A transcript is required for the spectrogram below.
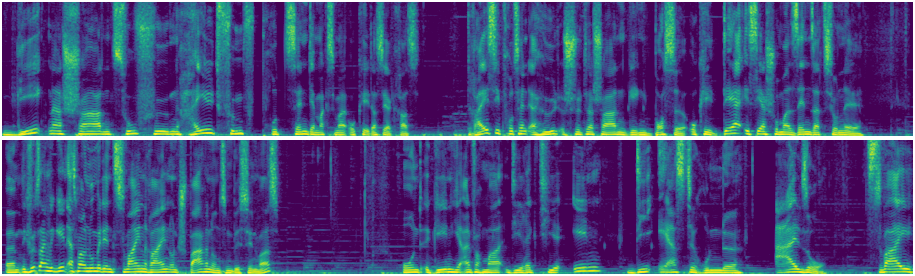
Gegnerschaden zufügen, heilt 5% der maximal... Okay, das ist ja krass. 30% erhöht Schütterschaden gegen Bosse. Okay, der ist ja schon mal sensationell. Ähm, ich würde sagen, wir gehen erstmal nur mit den Zweien rein und sparen uns ein bisschen was und gehen hier einfach mal direkt hier in die erste Runde. Also, 2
